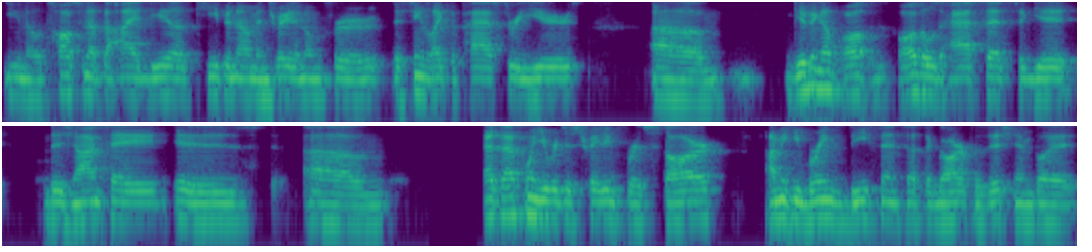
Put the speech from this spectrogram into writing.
you know, tossing up the idea of keeping them and trading them for it seems like the past three years. Um, giving up all all those assets to get Dejounte is um, at that point you were just trading for a star. I mean, he brings defense at the guard position, but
